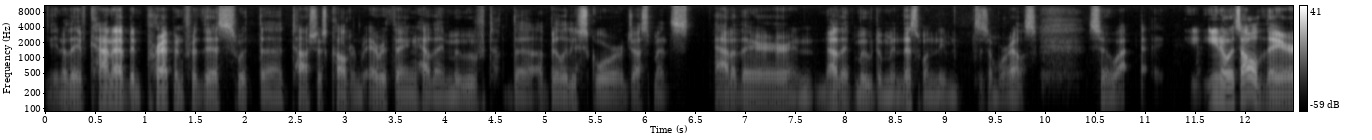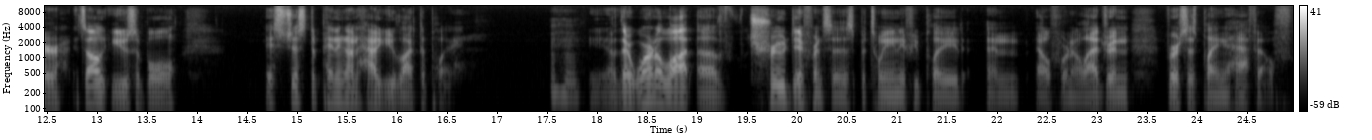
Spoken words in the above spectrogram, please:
You know, they've kind of been prepping for this with the Tasha's Cauldron Everything, how they moved the ability score adjustments out of there, and now they've moved them in this one even to somewhere else. So, I- you know, it's all there, it's all usable. It's just depending on how you like to play hmm you know, there weren't a lot of true differences between if you played an elf or an eladrin versus playing a half elf.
